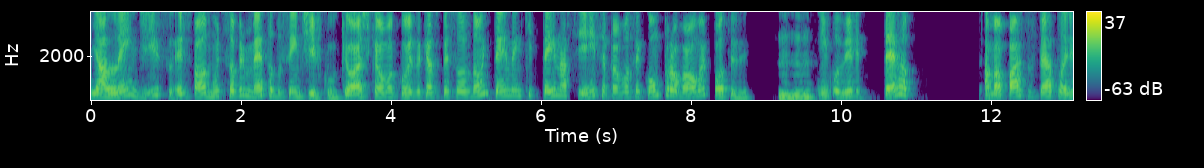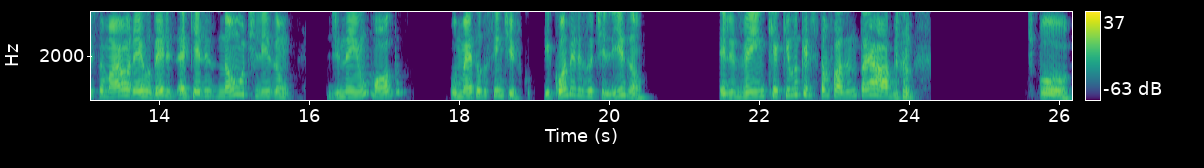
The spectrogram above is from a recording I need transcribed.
E além disso, eles falam muito sobre método científico, que eu acho que é uma coisa que as pessoas não entendem que tem na ciência para você comprovar uma hipótese. Uhum. Inclusive, terra. A maior parte dos terraplanistas, o maior erro deles é que eles não utilizam de nenhum modo o método científico. E quando eles utilizam, eles veem que aquilo que eles estão fazendo tá errado. tipo,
